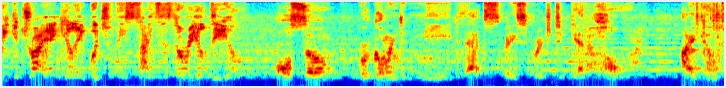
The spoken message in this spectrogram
we can triangulate which of these sites is the real deal. also, we're going to need that space bridge to get home. I don't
